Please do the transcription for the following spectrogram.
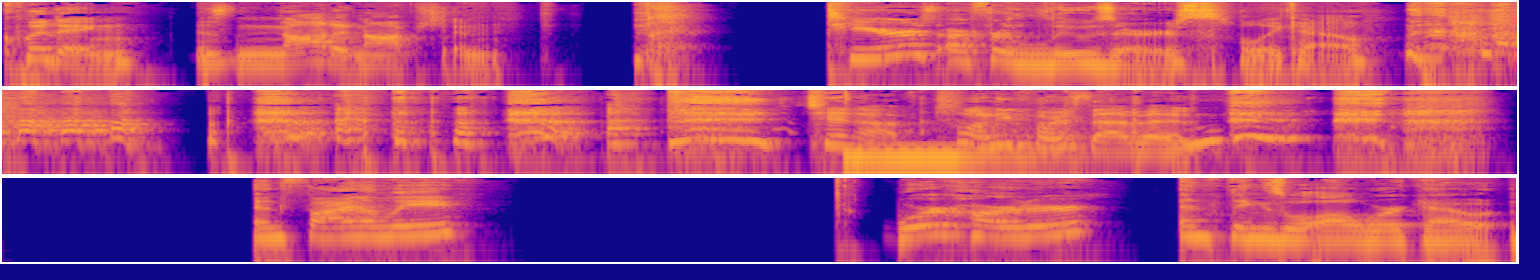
Quitting is not an option. Tears are for losers. Holy cow. Chin up 24 7. And finally, work harder and things will all work out.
